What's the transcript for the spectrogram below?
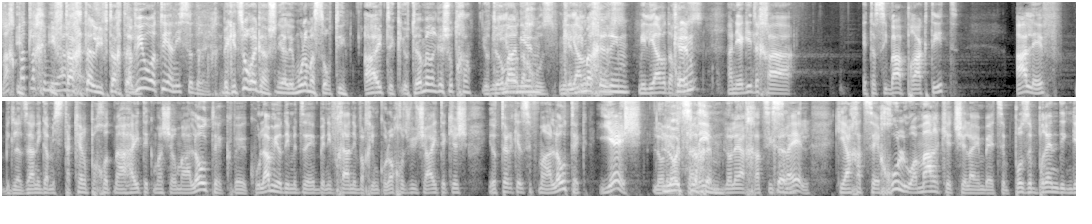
מה אכפת לכם הבטחת? לי, הבטחת לי. תביאו אותי, אני אסדר לכם. בקיצור, רגע, שנייה, למול המסורתי, ההייטק יותר מרגש אותך? יותר מעניין? אחוז, מיליארד אחוז, אחרים? מיליארד אחוז. כן? אני אגיד לך את הסיבה הפרקטית. א', בגלל זה אני גם משתכר פחות מההייטק מאשר מהלואו-טק, וכולם יודעים את זה בנבכי הנבכים, כולם חושבים שההייטק יש יותר כסף מהלואו-טק. יש! לא, לא אצלכם. לא ליח"צ ישראל. כי יח"צ חו"ל הוא ה market שלהם בעצם. פה זה branding,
